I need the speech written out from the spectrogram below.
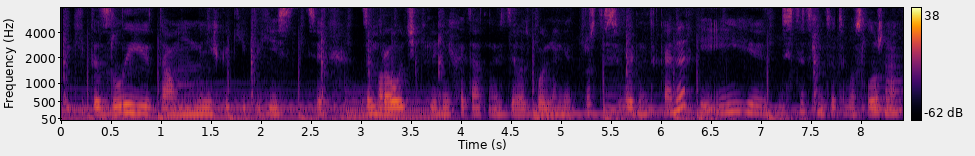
какие-то злые, там у них какие-то есть заморочки или не хотят нам сделать больно. Нет, просто сегодня такая энергия, и действительно от этого сложно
